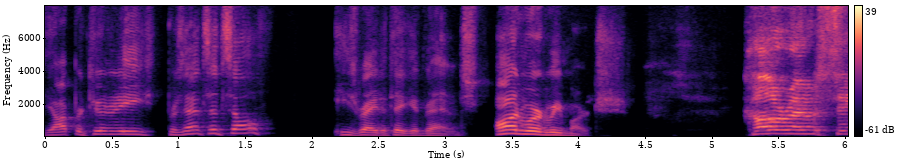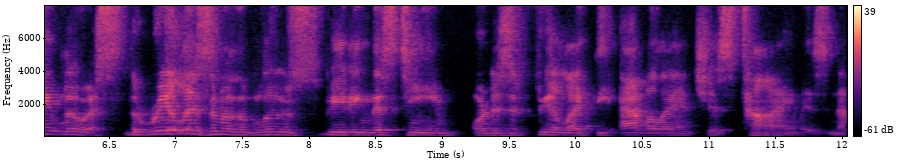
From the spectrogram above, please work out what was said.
The opportunity presents itself. He's ready to take advantage. Onward we march. Colorado St. Louis, the realism of the Blues beating this team, or does it feel like the Avalanche's time is nigh?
